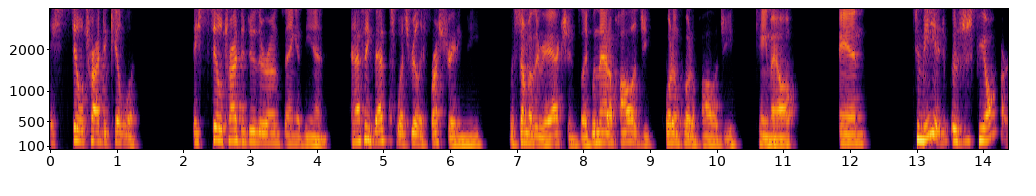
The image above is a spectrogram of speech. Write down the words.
they still tried to kill it. They still tried to do their own thing at the end. And I think that's what's really frustrating me with some of the reactions. Like when that apology, quote unquote apology, came out. And to me, it, was just PR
